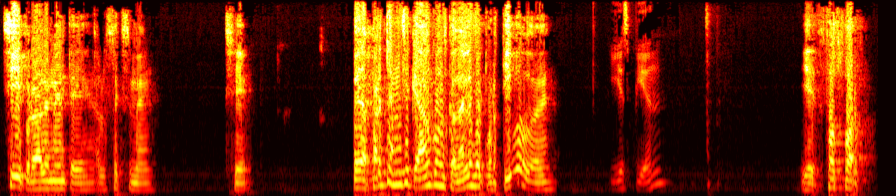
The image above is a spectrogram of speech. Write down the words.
Sí, probablemente, a los X-Men. Sí. Pero aparte también se quedaron con los canales deportivos, güey. ESPN Y el Fox Sport,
